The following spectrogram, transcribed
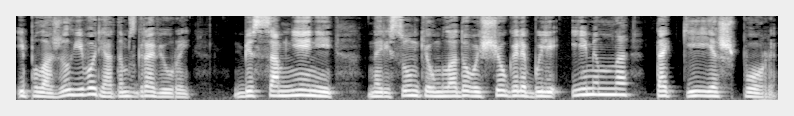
и положил его рядом с гравюрой. Без сомнений, на рисунке у молодого щеголя были именно такие шпоры.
